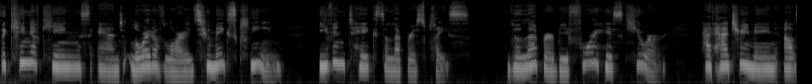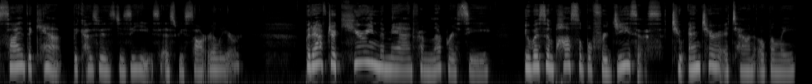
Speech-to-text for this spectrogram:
The King of Kings and Lord of Lords, who makes clean, even takes the leper's place. The leper, before his cure, had had to remain outside the camp because of his disease, as we saw earlier. But after curing the man from leprosy, it was impossible for Jesus to enter a town openly,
